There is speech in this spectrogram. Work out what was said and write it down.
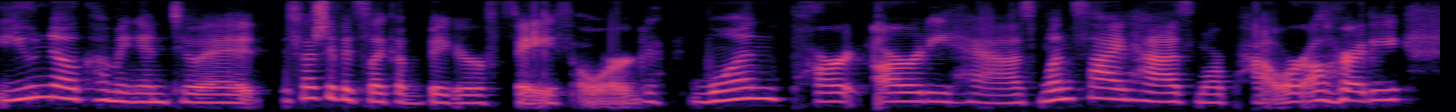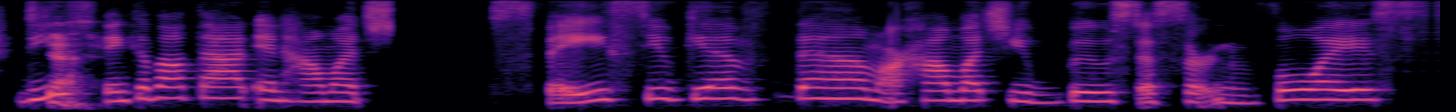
you know, coming into it, especially if it's like a bigger faith org, one part already has, one side has more power already. Do you Yes. think about that in how much space you give them or how much you boost a certain voice?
